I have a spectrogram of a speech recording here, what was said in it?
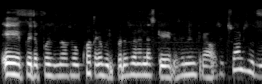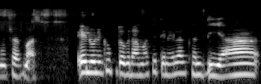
Eh, pero pues no son 4.000 personas las que ejercen el trabajo sexual, son muchas más. El único programa que tiene la alcaldía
